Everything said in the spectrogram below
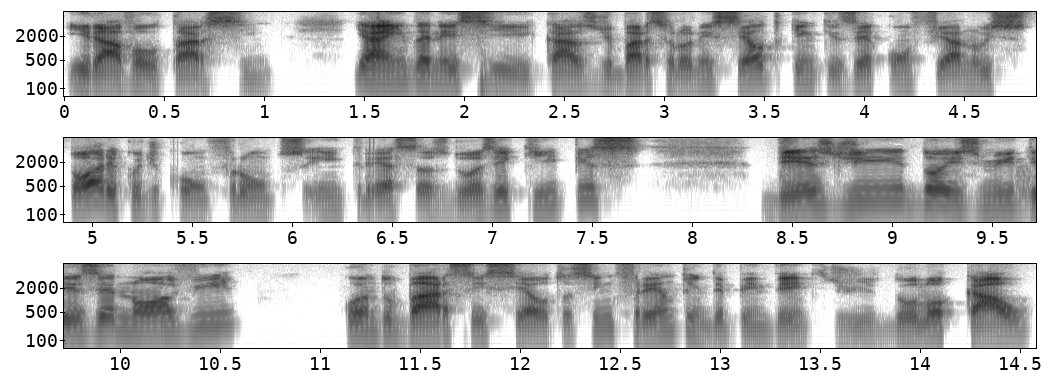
irá voltar sim. E ainda nesse caso de Barcelona e Celta, quem quiser confiar no histórico de confrontos entre essas duas equipes, desde 2019 quando Barça e Celta se enfrentam, independente do local,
